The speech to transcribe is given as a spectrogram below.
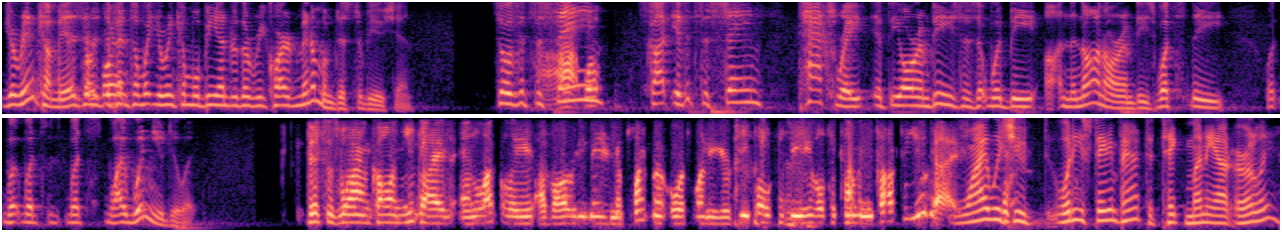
your income is, and it go ahead. depends on what your income will be under the required minimum distribution. So if it's the Ah, same, well- Scott, if it's the same tax rate at the RMDs as it would be on the non-RMDs, what's the what what what what's why wouldn't you do it? This is why I'm calling you guys, and luckily I've already made an appointment with one of your people to be able to come and talk to you guys. Why would you? What are you stating, Pat? To take money out early?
